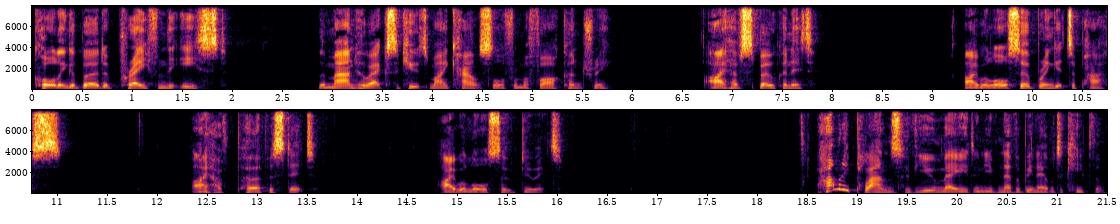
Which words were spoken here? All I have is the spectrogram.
Calling a bird of prey from the east, the man who executes my counsel from a far country. I have spoken it, I will also bring it to pass. I have purposed it, I will also do it. How many plans have you made and you've never been able to keep them?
